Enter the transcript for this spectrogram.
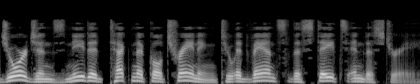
Georgians needed technical training to advance the state's industry.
